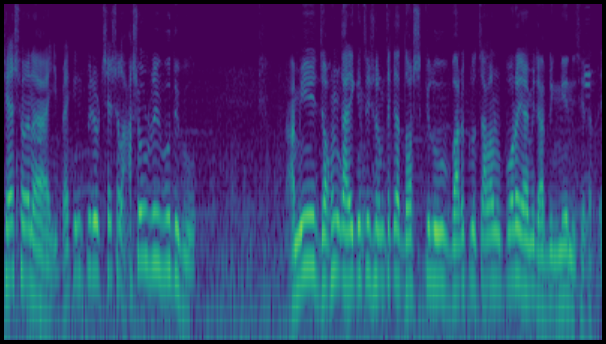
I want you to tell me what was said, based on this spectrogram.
শেষ হয় নাই ব্রেকিং পিরিয়ড শেষ হলে আসল রিভিউ দিব। আমি যখন গাড়ি কিনছি শোরুম থেকে দশ কিলো, বারো কিলো চালানোর পরেই আমি ডাবলিং নিয়ে নিছি এটাতে,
